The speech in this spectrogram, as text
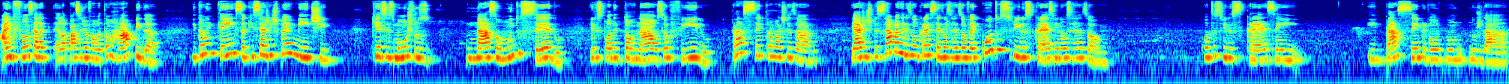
A infância ela, ela passa de uma forma tão rápida e tão intensa que se a gente permite que esses monstros nasçam muito cedo, eles podem tornar o seu filho para sempre traumatizado. E aí a gente pensa, ah, mas eles vão crescer, eles vão se resolver. E quantos filhos crescem e não se resolvem? Quantos filhos crescem e, e para sempre vão, vão nos dar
